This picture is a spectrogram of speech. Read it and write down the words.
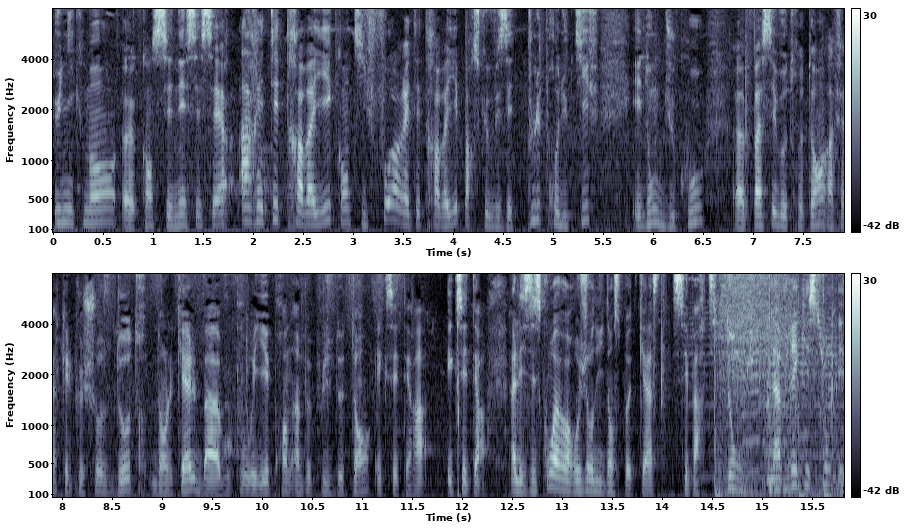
uniquement euh, quand c'est nécessaire, arrêter de travailler quand il faut arrêter de travailler parce que vous êtes plus productif et donc du coup euh, passer votre temps à faire quelque chose d'autre dans lequel bah, vous pourriez prendre un peu plus de temps, etc. etc. Allez, c'est ce qu'on va voir aujourd'hui dans ce podcast, c'est parti. Donc la vraie question est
